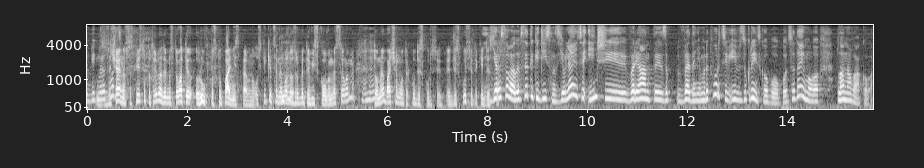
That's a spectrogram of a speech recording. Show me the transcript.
бік миротворців. Звичайно, суспільству потрібно демонструвати рух, поступальність, певно. Оскільки це не можна зробити військовими силами, то ми бачимо таку дискусію. е, Дискусію, такий дискурс. Ярославе, але все-таки дійсно з'являються інші варіанти введення миротворців і з українського боку. От згадаємо план Авакова.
